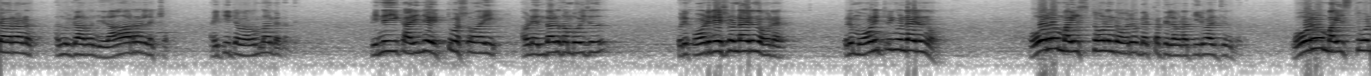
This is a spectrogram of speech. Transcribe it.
ടവറാണ് അന്ന് ഉദ്ഘാടനം ചെയ്തത്. ആറര ലക്ഷം ഐ ടി ടവർ ഒന്നാം ഘട്ടത്തിൽ. പിന്നെ ഈ കഴിഞ്ഞ എട്ട് വർഷമായി അവിടെ എന്താണ് സംഭവിച്ചത്? ഒരു കോർഡിനേഷൻ ഉണ്ടായിരുന്നോ അവിടെ? ഒരു മോണിറ്ററിംഗ് ഉണ്ടായിരുന്നോ? ഓരോ മൈൽ ഉണ്ട് ഓരോ ഘട്ടത്തിൽ അവിടെ തീരുമാനിച്ചിരുന്നത്. ഓരോ മൈൽ സ്റ്റോൺ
